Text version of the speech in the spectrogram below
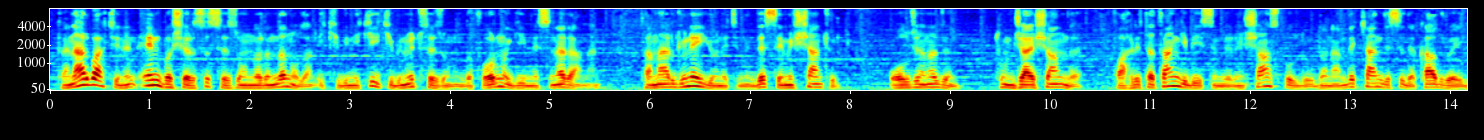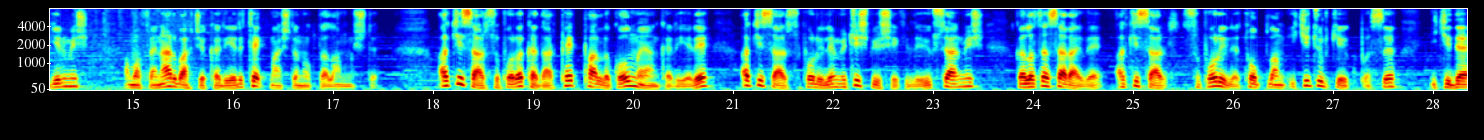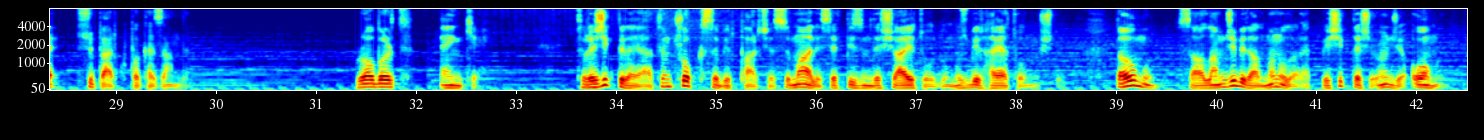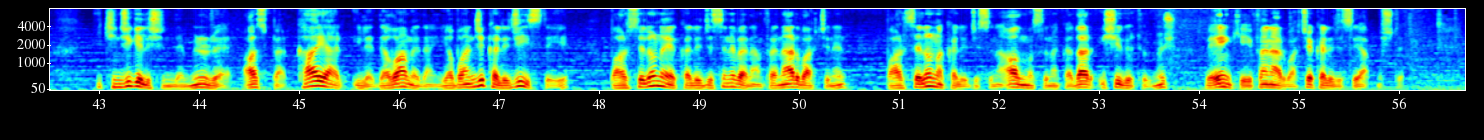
Fenerbahçe'nin en başarısız sezonlarından olan 2002-2003 sezonunda forma giymesine rağmen Tamer Güney yönetiminde Semih Şentürk, Olcan Adın, Tuncay Şanlı, Fahri Tatan gibi isimlerin şans bulduğu dönemde kendisi de kadroya girmiş ama Fenerbahçe kariyeri tek maçta noktalanmıştı. Akisar Spor'a kadar pek parlak olmayan kariyeri Akisar Spor ile müthiş bir şekilde yükselmiş, Galatasaray ve Akisar Spor ile toplam 2 Türkiye Kupası, 2 de Süper Kupa kazandı. Robert Enke Trajik bir hayatın çok kısa bir parçası maalesef bizim de şahit olduğumuz bir hayat olmuştu. Daum'un sağlamcı bir Alman olarak Beşiktaş'a önce Omen, ikinci gelişinde Münre, Asper, Kayer ile devam eden yabancı kaleci isteği, Barcelona'ya kalecisini veren Fenerbahçe'nin Barcelona kalecisini almasına kadar işi götürmüş ve Enke'yi Fenerbahçe kalecisi yapmıştı.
